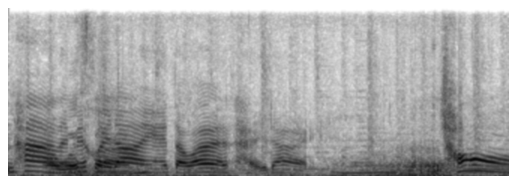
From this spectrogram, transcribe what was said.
ำท่าอะไรอวสานไม่ค่อยได้ไงแต่ว่าไถได้ ชอบ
